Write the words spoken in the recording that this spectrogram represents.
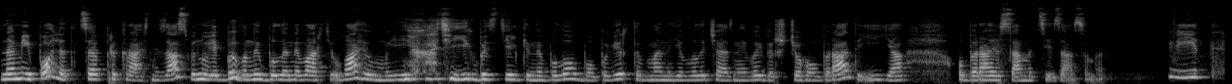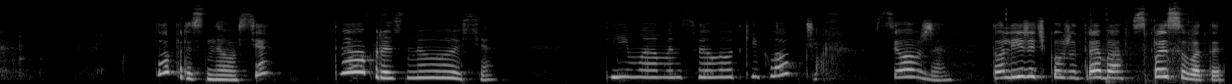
На мій погляд, це прекрасні засоби. Ну, якби вони були не варті уваги, в моїй хаті їх би стільки не було, бо повірте, в мене є величезний вибір, з чого обирати, і я обираю саме ці засоби. Привіт! Ти приснувся? Ти приснувся. Ти мамин солодкий хлопчик. Все вже. То ліжечко вже треба списувати.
